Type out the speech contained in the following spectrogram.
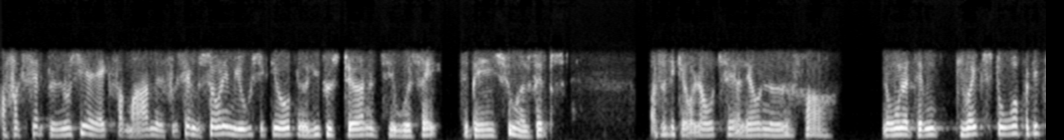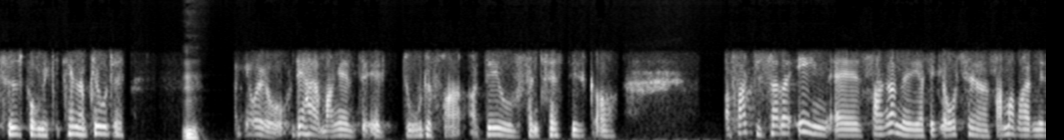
og for eksempel, nu siger jeg ikke for meget, men for eksempel Sony Music, de åbnede lige pludselig dørene til USA tilbage i 97. Og så fik jeg jo lov til at lave noget for nogle af dem. De var ikke store på det tidspunkt, men de kan og blev det. Mm. Var jo, det har jeg mange anekdoter fra, og det er jo fantastisk. Og, og faktisk så er der en af sangerne, jeg fik lov til at samarbejde med,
